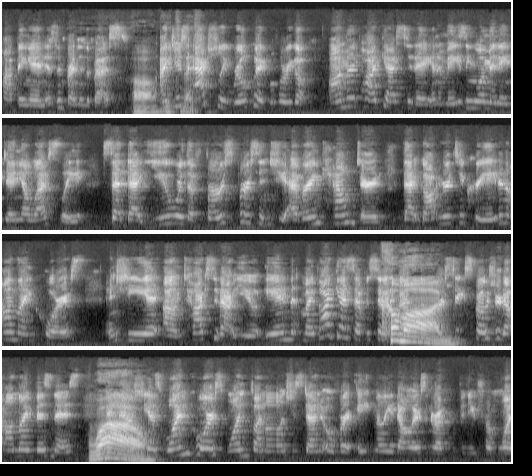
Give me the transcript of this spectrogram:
popping in. Isn't Brendon the best? Oh, I just nice. actually, real quick before we go, on my podcast today, an amazing woman named Danielle Leslie said that you were the first person she ever encountered that got her to create an online course. And she um, talks about you in my podcast episode. Come on. First exposure to online business. Wow. she has one course, one funnel, and she's done over $8 million in revenue from one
